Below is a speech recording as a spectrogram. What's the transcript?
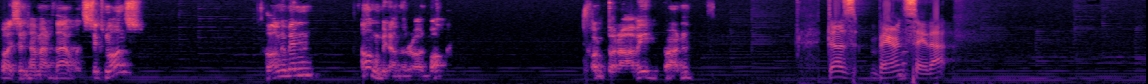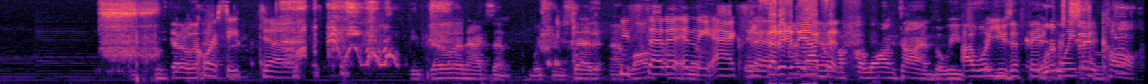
Probably sometime after that. What, six months? How long have been? How long have been on the road, Buck? Or Baravi, pardon. Does Baron say that? he said it with Of course he does. He said it with an accent, which you said. A He long said time it in ago. the accent. He said it in the I've accent. For a long time, but we. I will use a fake We're point to call.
